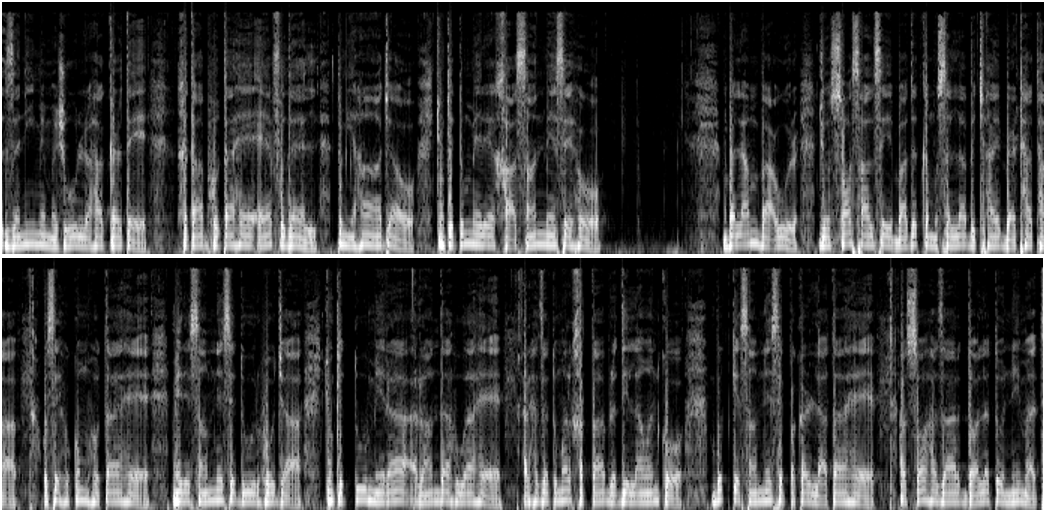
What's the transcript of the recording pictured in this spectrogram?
زنی میں مشغول رہا کرتے۔ خطاب ہوتا ہے، اے فدیل، تم یہاں آ جاؤ، کیونکہ تم میرے خاصان میں سے ہو۔ بلم باور جو سو سال سے عبادت کا مسلح بچھائے بیٹھا تھا، اسے حکم ہوتا ہے، میرے سامنے سے دور ہو جا، کیونکہ تو میرا راندہ ہوا ہے۔ اور حضرت عمر خطاب رضی اللہ عنہ کو بت کے سامنے سے پکڑ لاتا ہے، اور سو ہزار دولت و نعمت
